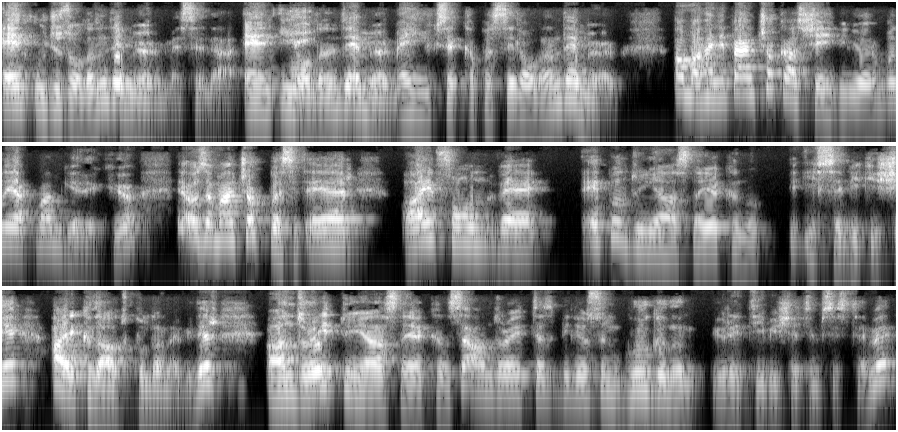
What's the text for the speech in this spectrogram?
En ucuz olanı demiyorum mesela. En iyi evet. olanı demiyorum. En yüksek kapasiteli olanı demiyorum. Ama hani ben çok az şey biliyorum. Bunu yapmam gerekiyor. E o zaman çok basit. Eğer iPhone ve Apple dünyasına yakın ise bir kişi iCloud kullanabilir. Android dünyasına yakınsa Android'de biliyorsun Google'ın ürettiği bir işletim sistemi.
